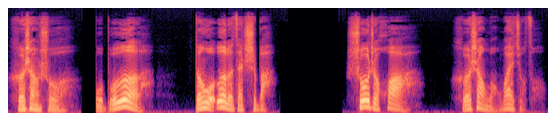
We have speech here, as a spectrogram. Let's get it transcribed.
和尚说：“我不饿了，等我饿了再吃吧。”说着话，和尚往外就走。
